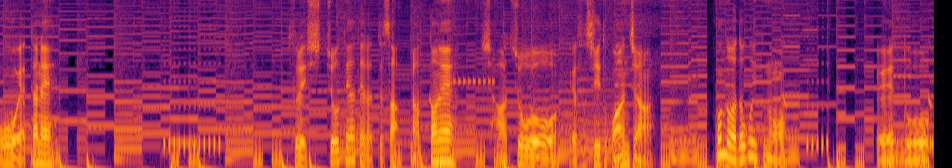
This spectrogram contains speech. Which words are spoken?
おおやったね。それ出張手当だってさやったね。社長優しいとこあんじゃん。今度はどこ行くの？えっ、ー、と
